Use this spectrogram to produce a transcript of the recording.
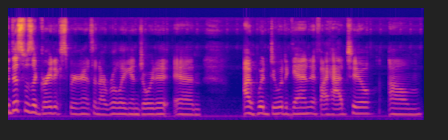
but this was a great experience and I really enjoyed it. And I would do it again if I had to. Um,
